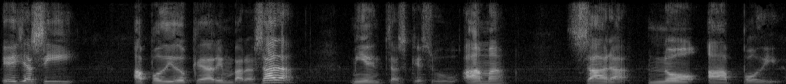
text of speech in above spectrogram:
ella sí ha podido quedar embarazada, mientras que su ama, Sara, no ha podido.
